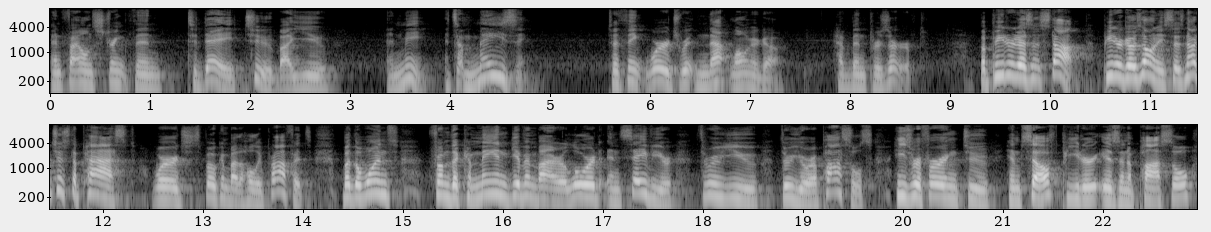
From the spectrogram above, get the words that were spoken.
and found strength in today too by you and me. It's amazing to think words written that long ago have been preserved. But Peter doesn't stop. Peter goes on. He says, not just the past words spoken by the holy prophets, but the ones from the command given by our Lord and Savior through you, through your apostles. He's referring to himself. Peter is an apostle.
